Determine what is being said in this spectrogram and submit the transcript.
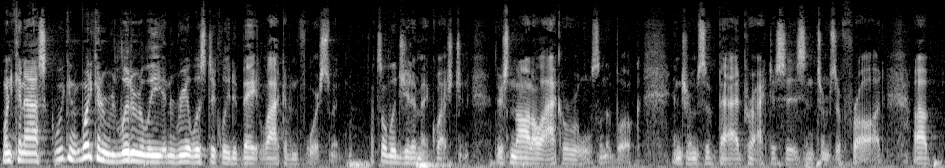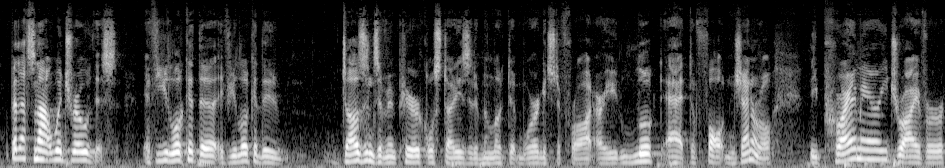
One can ask, we can, one can literally and realistically debate lack of enforcement. That's a legitimate question. There's not a lack of rules in the book in terms of bad practices, in terms of fraud. Uh, but that's not what drove this. If you look at the, if you look at the dozens of empirical studies that have been looked at mortgage default, or you looked at default in general, the primary driver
